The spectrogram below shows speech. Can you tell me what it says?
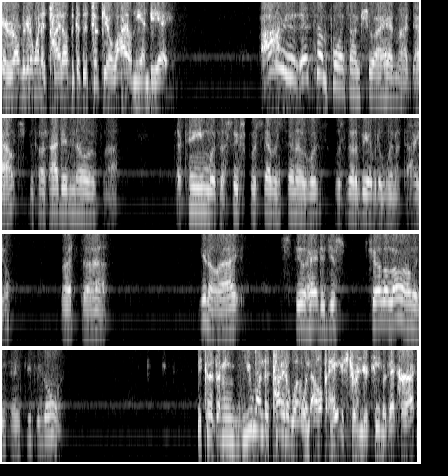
you were ever going to win a title because it took you a while in the NBA? I, at some points, I'm sure I had my doubts because I didn't know if uh, a team with a six foot seven center was was going to be able to win a title. But uh, you know, I still had to just chug along and, and keep it going. Because I mean, you won the title what, when Elvin Hayes joined your team. Is that correct?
